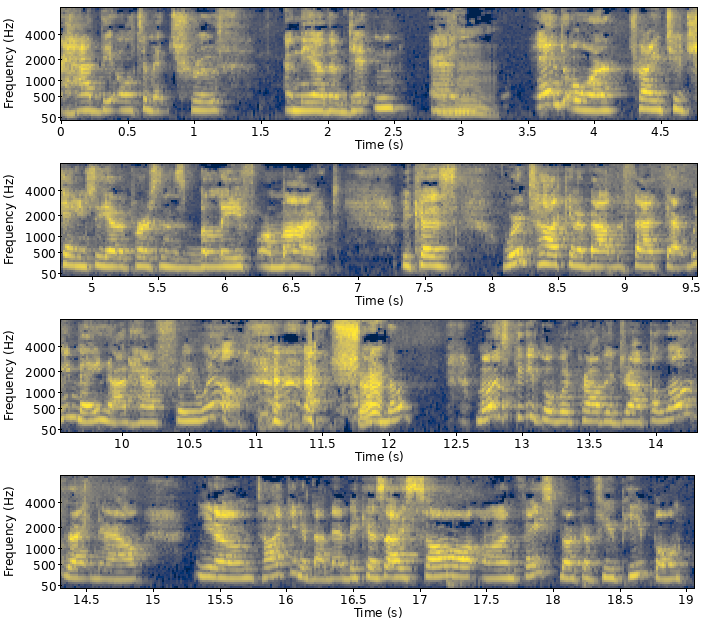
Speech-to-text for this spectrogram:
had the ultimate truth and the other didn't, and mm-hmm. and or trying to change the other person's belief or mind, because we're talking about the fact that we may not have free will. Sure most people would probably drop a load right now, you know, I'm talking about that because I saw on Facebook a few people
